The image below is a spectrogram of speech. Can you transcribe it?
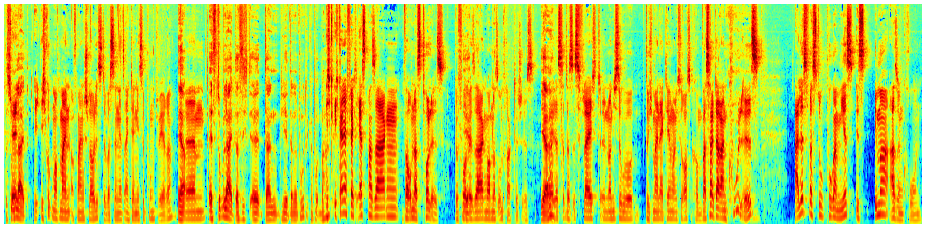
Es tut mir Äh, leid. Ich, ich gucke mal auf, mein, auf meine schlaue Liste, was denn jetzt eigentlich der nächste Punkt wäre. Ja. Ähm, es tut mir leid, dass ich äh, dann hier deine Punkte kaputt mache. ich, ich kann ja vielleicht erstmal sagen, warum das toll ist, bevor Ja. wir sagen, warum das unpraktisch ist. Ja. Weil das, das ist vielleicht noch nicht so durch meine Erklärung noch nicht so rausgekommen. Was halt daran cool ist, alles, was du programmierst, ist immer asynchron.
